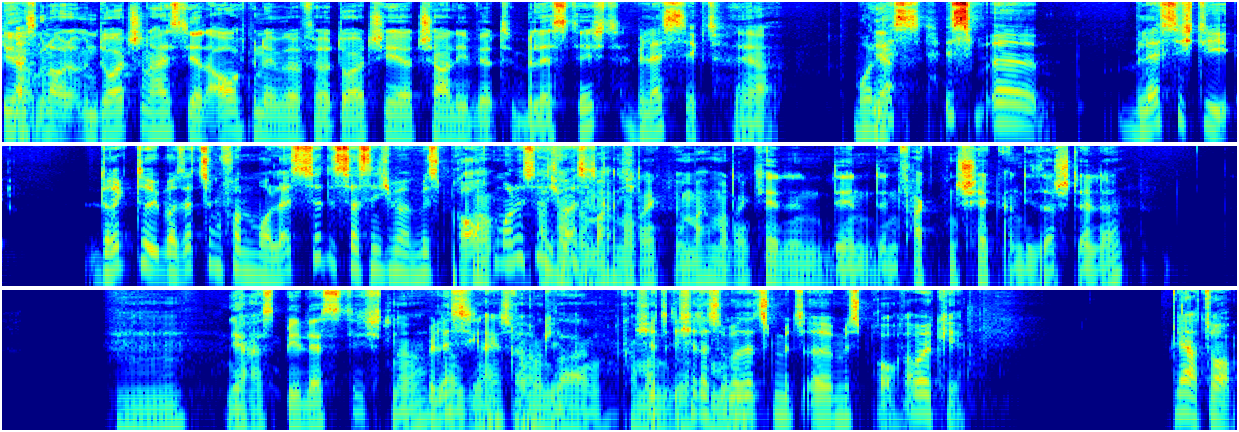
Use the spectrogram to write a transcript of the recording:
Ja, weiß- genau. Im Deutschen heißt die halt auch, ich bin ja immer für Deutsche hier, Charlie wird belästigt. Belästigt. Ja. Molest ist äh, belästigt die direkte Übersetzung von molested? Ist das nicht mehr Missbrauch molested? Ich auf, weiß wir, machen mal direkt, wir machen mal direkt hier den, den, den Faktencheck an dieser Stelle. Hm. Ja, heißt belästigt, ne? Belästigt eigentlich, kann man okay. sagen. Kann Ich hätte, ich so- hätte das übersetzt mit äh, missbraucht, aber okay. Ja, Tom.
